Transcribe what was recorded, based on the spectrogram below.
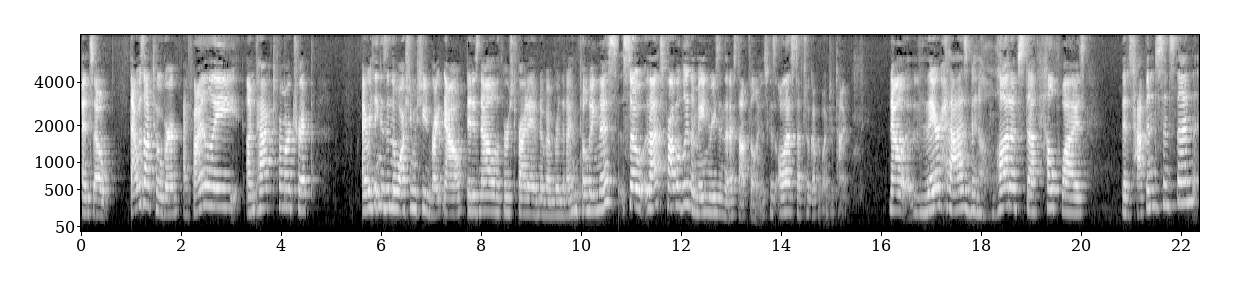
And so that was October. I finally unpacked from our trip. Everything is in the washing machine right now. It is now the first Friday of November that I'm filming this. So that's probably the main reason that I stopped filming is because all that stuff took up a bunch of time. Now, there has been a lot of stuff health-wise that has happened since then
